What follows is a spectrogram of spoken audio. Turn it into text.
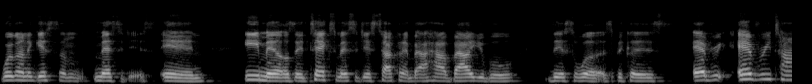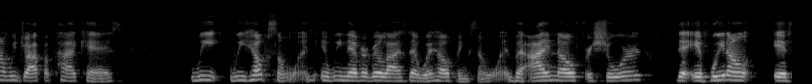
we're going to get some messages and emails and text messages talking about how valuable this was because every every time we drop a podcast we we help someone and we never realize that we're helping someone. But i know for sure that if we don't if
